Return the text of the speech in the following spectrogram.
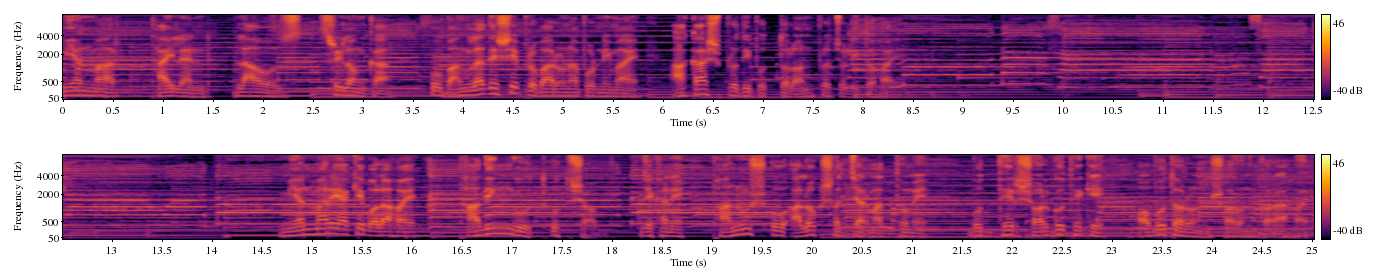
মিয়ানমার, থাইল্যান্ড, লাওস, শ্রীলঙ্কা ও বাংলাদেশে প্রবারণা পূর্ণিমায় আকাশ প্রদীপ উত্তোলন প্রচলিত হয়। মিয়ানমারে একে বলা হয় থাদিঙ্গুত উৎসব, যেখানে ফানুষ ও আলোকসজ্জার মাধ্যমে বুদ্ধের স্বর্গ থেকে অবতরণ স্মরণ করা হয়।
